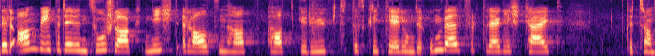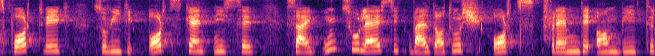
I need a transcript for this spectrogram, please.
Der Anbieter, der den Zuschlag nicht erhalten hat, hat gerügt das Kriterium der Umweltverträglichkeit, der Transportweg sowie die Ortskenntnisse seien unzulässig, weil dadurch ortsfremde Anbieter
